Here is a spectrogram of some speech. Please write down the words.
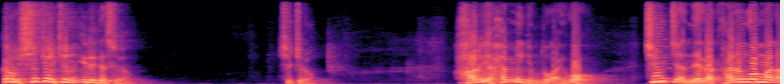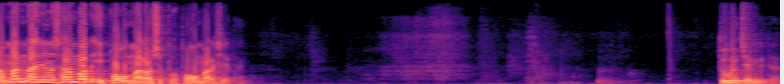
그럼 실제로 저는 이래 됐어요. 실제로. 하루에 한 명 정도가 아니고, 진짜 내가 가는 곳마다 만나는 사람마다 이 복음 말하고 싶어. 복음 말하셔야 돼. 두 번째입니다.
